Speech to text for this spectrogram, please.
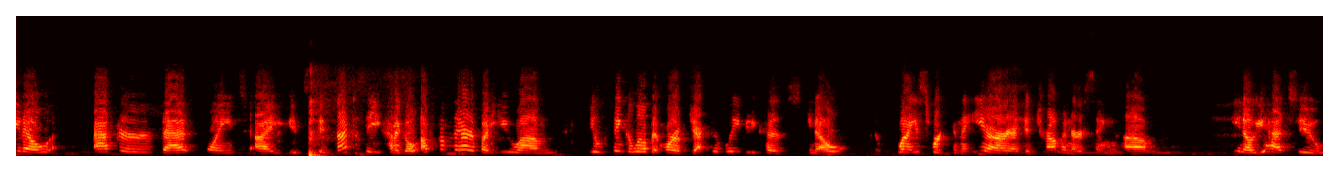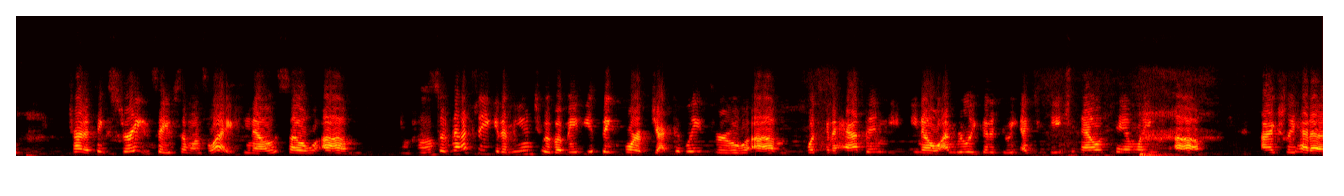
you know after that point, I it's it's not to say you kind of go up from there, but you um you'll think a little bit more objectively because you know when I used to work in the ER, I did trauma nursing. Um, you know, you had to try to think straight and save someone's life. You know, so um, Mhm. so not to say you get immune to it, but maybe you think more objectively through um, what's going to happen. You know, I'm really good at doing education now with families. Um, I actually had a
